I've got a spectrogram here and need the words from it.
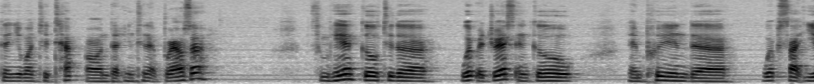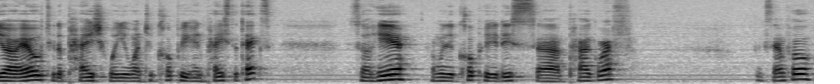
Then you want to tap on the internet browser. From here go to the web address and go and put in the website URL to the page where you want to copy and paste the text. So here I'm going to copy this uh, paragraph for example.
